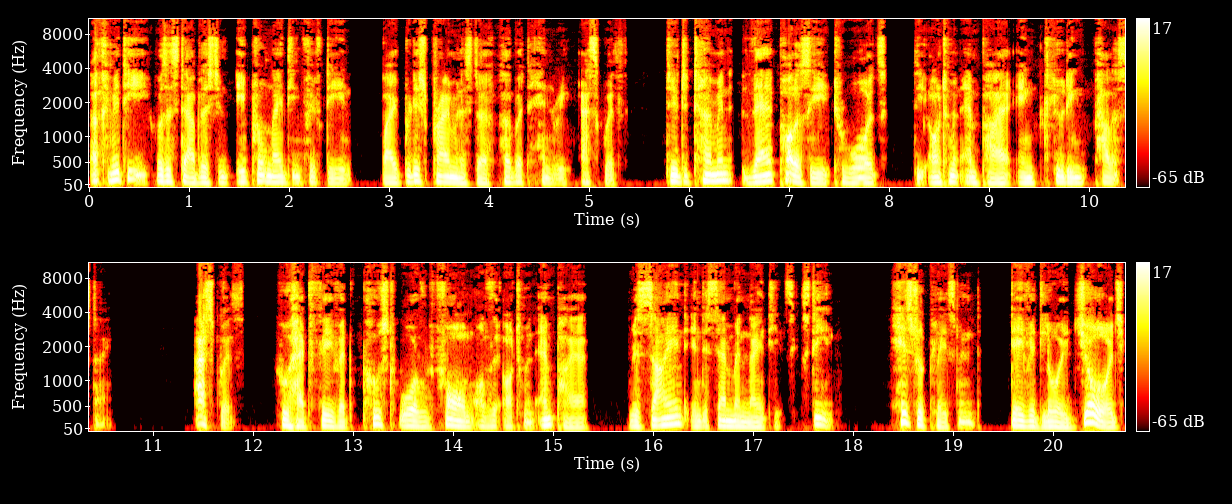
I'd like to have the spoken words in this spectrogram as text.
A committee was established in April 1915 by British Prime Minister Herbert Henry Asquith to determine their policy towards the Ottoman Empire, including Palestine. Asquith, who had favored post-war reform of the Ottoman Empire, resigned in December 1916. His replacement, David Lloyd George,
